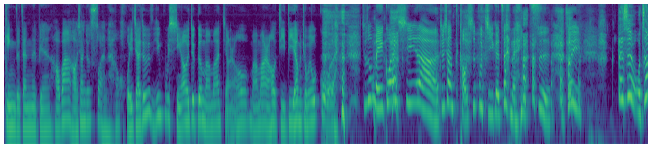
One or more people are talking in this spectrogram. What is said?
惊的在那边。好吧，好像就算了，然后回家就是已经不行，然后就跟妈妈讲，然后妈妈，然后弟弟他们全部都过来，就说没关系啦，就像考试不及格再来一次，所以。但是我知道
